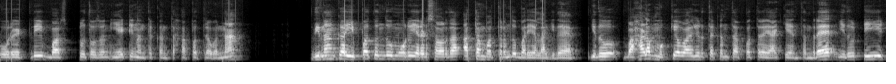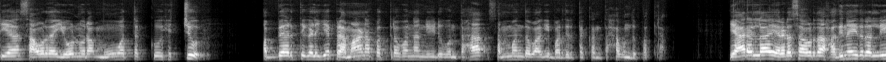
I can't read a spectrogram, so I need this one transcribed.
four eight three bar two thousand eighteen ಅಂತಕ್ಕಂತಹ ಪತ್ರವನ್ನು ದಿನಾಂಕ ಇಪ್ಪತ್ತೊಂದು ಮೂರು ಎರಡು ಸಾವಿರದ ಹತ್ತೊಂಬತ್ತರಂದು ಬರೆಯಲಾಗಿದೆ. ಇದು ಬಹಳ ಮುಖ್ಯವಾಗಿರ್ತಕ್ಕಂಥ ಪತ್ರ ಯಾಕೆ ಅಂತಂದರೆ, ಇದು ಟಿ ಇ ಟಿಯ ಸಾವಿರದ ಏಳ್ನೂರ ಮೂವತ್ತಕ್ಕೂ ಹೆಚ್ಚು ಅಭ್ಯರ್ಥಿಗಳಿಗೆ ಪ್ರಮಾಣ ಪತ್ರವನ್ನು ನೀಡುವಂತಹ ಸಂಬಂಧವಾಗಿ ಬರೆದಿರ್ತಕ್ಕಂತಹ ಒಂದು ಪತ್ರ. ಯಾರೆಲ್ಲ ಎರಡು ಸಾವಿರದ ಹದಿನೈದರಲ್ಲಿ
